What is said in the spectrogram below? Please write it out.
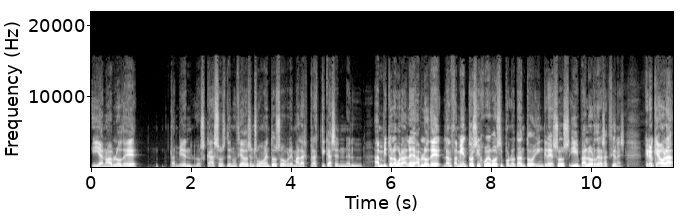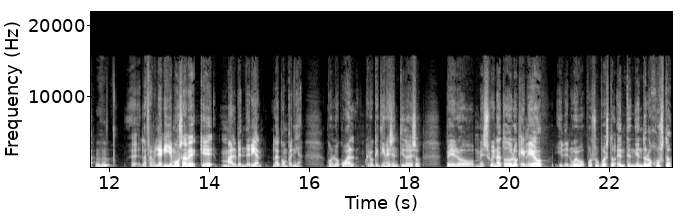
y ya no hablo de también los casos denunciados en su momento sobre malas prácticas en el ámbito laboral. ¿eh? Hablo de lanzamientos y juegos y por lo tanto ingresos y valor de las acciones. Creo que ahora eh, la familia Guillemot sabe que malvenderían la compañía, con lo cual creo que tiene sentido eso, pero me suena todo lo que leo y de nuevo, por supuesto, entendiendo lo justo,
